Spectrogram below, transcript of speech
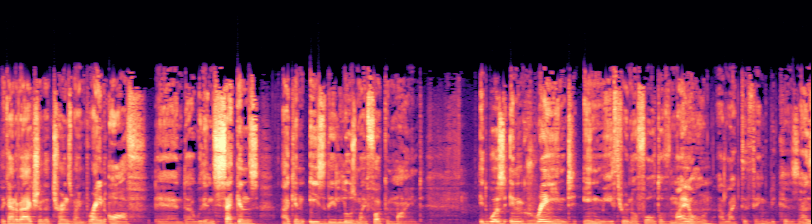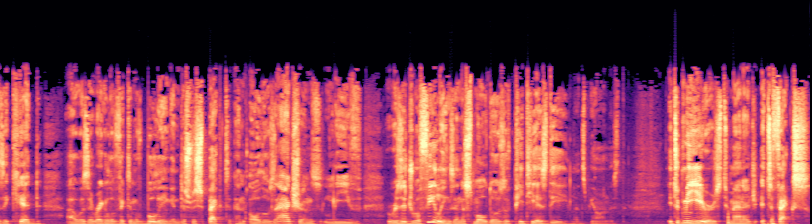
the kind of action that turns my brain off, and uh, within seconds, I can easily lose my fucking mind. It was ingrained in me through no fault of my own, I'd like to think, because as a kid, I was a regular victim of bullying and disrespect, and all those actions leave residual feelings and a small dose of PTSD, let's be honest. It took me years to manage its effects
